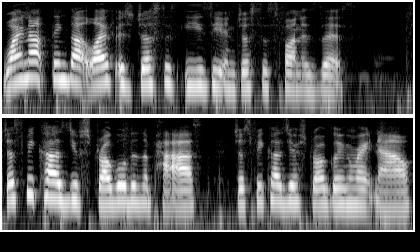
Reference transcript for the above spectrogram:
Why not think that life is just as easy and just as fun as this? Just because you've struggled in the past, just because you're struggling right now,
